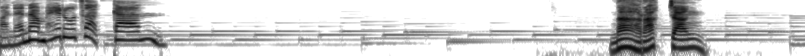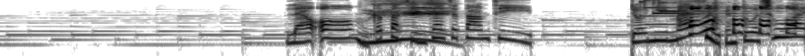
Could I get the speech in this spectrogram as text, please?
มาแนะนำให้รู้จักกัน น่ารักจัง แล้วโอมเฮ้ยก็ตัดสินใจจะตามจีบ โดยมีแม่สื่อเป็นตัวช่วย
